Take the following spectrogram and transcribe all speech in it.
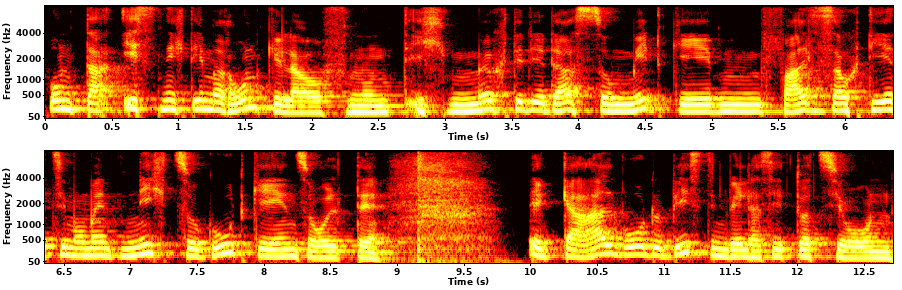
Und da ist nicht immer rund gelaufen. Und ich möchte dir das so mitgeben, falls es auch dir jetzt im Moment nicht so gut gehen sollte. Egal wo du bist, in welcher Situation,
